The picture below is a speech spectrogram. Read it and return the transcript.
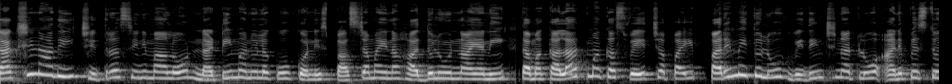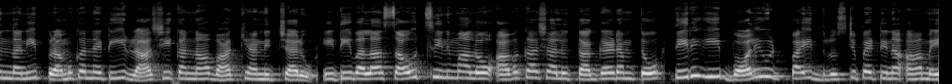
దక్షిణాది చిత్ర సినిమాలో నటీమణులకు కొన్ని స్పష్టమైన హద్దులు ఉన్నాయని తమ కళాత్మక స్వేచ్ఛపై పరిమితులు విధించినట్లు అనిపిస్తుందని ప్రముఖ నటి రాశి ఖన్నా వ్యాఖ్యానించారు. ఇటీవల సౌత్ సినిమాలో అవకాశాలు తగ్గడంతో తిరిగి బాలీవుడ్ పై దృష్టి పెట్టిన ఆమె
